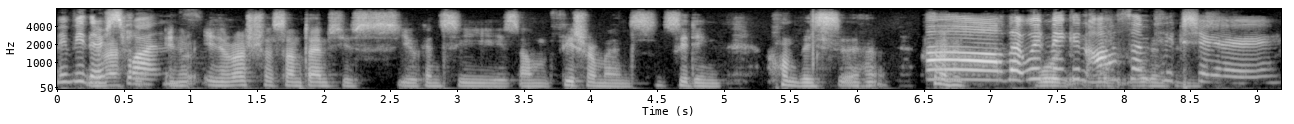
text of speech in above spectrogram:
Maybe Russia, swans. in, in Russia, sometimes you you can see some fishermen sitting on this. Uh, Oh, that would make Wood- an wood- awesome wooden things. picture.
